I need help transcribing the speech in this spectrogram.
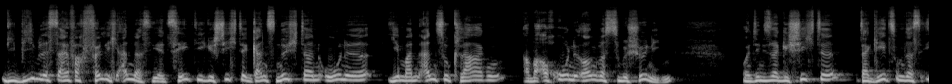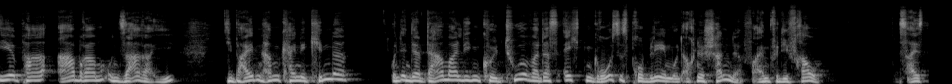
die Bibel ist einfach völlig anders. Sie erzählt die Geschichte ganz nüchtern, ohne jemanden anzuklagen, aber auch ohne irgendwas zu beschönigen. Und in dieser Geschichte, da geht es um das Ehepaar Abraham und Sarai. Die beiden haben keine Kinder und in der damaligen Kultur war das echt ein großes Problem und auch eine Schande, vor allem für die Frau. Das heißt,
